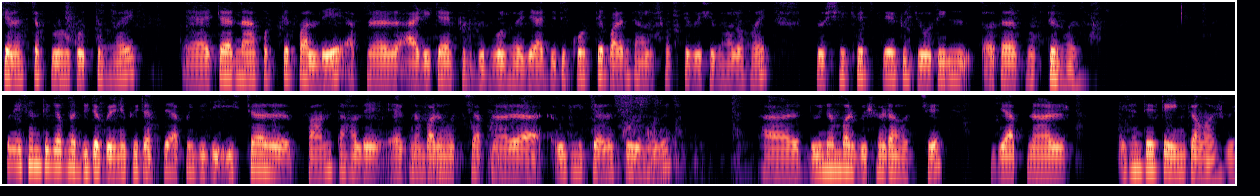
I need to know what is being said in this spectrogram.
চ্যালেঞ্জটা পূরণ করতে হয়। এটা না করতে পারলে আপনার আইডিটা একটু দুর্বল হয়ে যায়। আর যদি করতে পারেন, তাহলে সবচেয়ে বেশি ভালো হয়। তো সেক্ষেত্রে একটু জটিলতা ভুগতে হয়। তো এখান থেকে আপনার দুইটা বেনিফিট আছে। আপনি যদি স্টার পান, তাহলে এক নম্বরে হচ্ছে আপনার উইকলি চ্যালেঞ্জ পূরণ হবে। আর দুই নম্বর বিষয়টা হচ্ছে যে আপনার এখান থেকে একটা ইনকাম আসবে।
